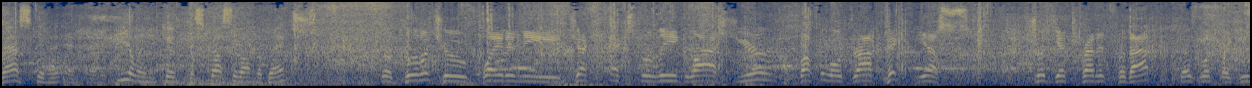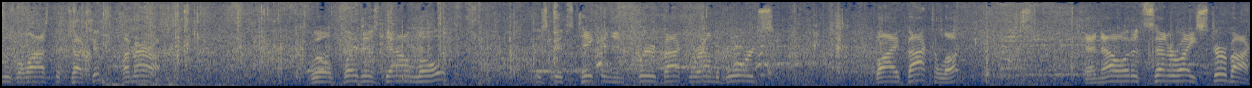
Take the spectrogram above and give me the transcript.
rest and a, and, a feeling. Can discuss it on the bench. For Kulich, who played in the Czech Extra League last year, a Buffalo draft pick, yes, should get credit for that. Does look like he was the last to touch it. Kamara will play this down low. This gets taken and cleared back around the boards by Bakala. And now out at center ice, Strbak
